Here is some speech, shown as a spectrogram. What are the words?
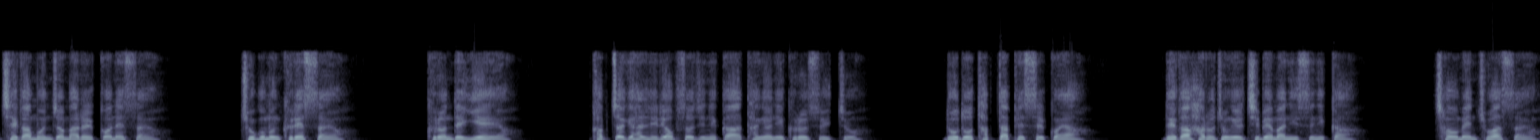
제가 먼저 말을 꺼냈어요. 조금은 그랬어요. 그런데 이해해요. 갑자기 할 일이 없어지니까 당연히 그럴 수 있죠. 너도 답답했을 거야. 내가 하루 종일 집에만 있으니까. 처음엔 좋았어요.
